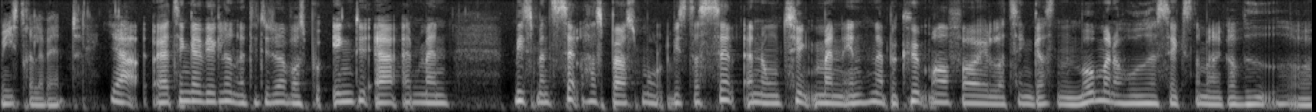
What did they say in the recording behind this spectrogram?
mest relevant. Ja, og jeg tænker i virkeligheden, at det, det der er vores pointe, er, at man hvis man selv har spørgsmål, hvis der selv er nogle ting, man enten er bekymret for, eller tænker sådan, må man overhovedet have sex, når man er gravid, og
